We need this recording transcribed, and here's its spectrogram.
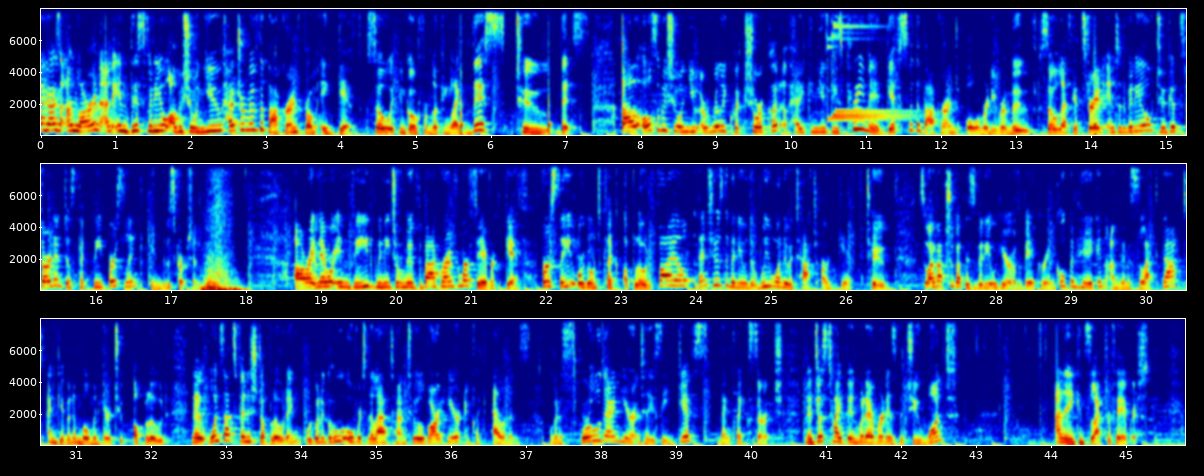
Hi guys, I'm Lauren and in this video I'll be showing you how to remove the background from a GIF so it can go from looking like this to this. I'll also be showing you a really quick shortcut of how you can use these pre-made GIFs with the background already removed. So let's get straight into the video. To get started, just click the first link in the description. All right, now we're in Veed. We need to remove the background from our favorite GIF. Firstly, we're going to click upload file, then choose the video that we want to attach our GIF to. So I've actually got this video here of a bakery in Copenhagen. I'm gonna select that and give it a moment here to upload. Now, once that's finished uploading, we're gonna go over to the left-hand toolbar here and click elements. We're gonna scroll down here until you see GIFs, then click search. Now just type in whatever it is that you want, and then you can select your favorite.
